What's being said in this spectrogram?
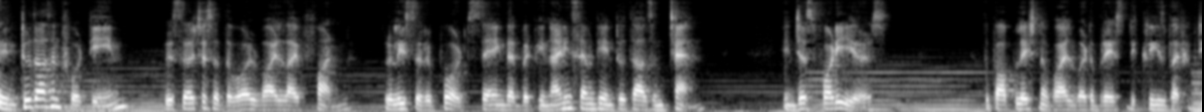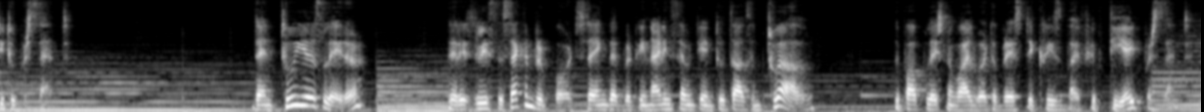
In 2014, researchers at the World Wildlife Fund released a report saying that between 1970 and 2010, in just 40 years, the population of wild vertebrates decreased by 52%. Then, two years later, they released the second report saying that between 1970 and 2012, the population of wild vertebrates decreased by 58%.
